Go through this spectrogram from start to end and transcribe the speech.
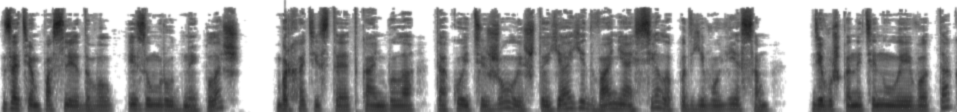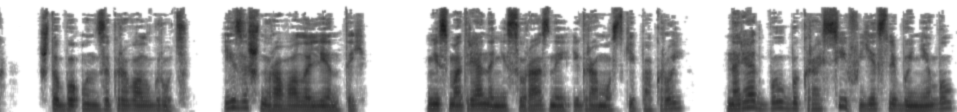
Затем последовал изумрудный плащ, бархатистая ткань была такой тяжелой, что я едва не осела под его весом. Девушка натянула его так, чтобы он закрывал грудь, и зашнуровала лентой. Несмотря на несуразный и громоздкий покрой, наряд был бы красив, если бы не был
